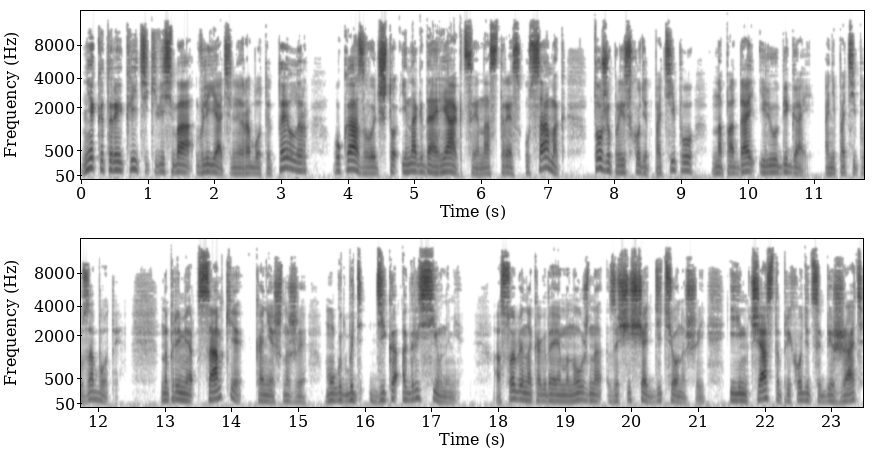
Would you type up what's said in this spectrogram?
Некоторые критики весьма влиятельной работы Тейлор указывают, что иногда реакция на стресс у самок тоже происходит по типу «нападай или убегай», а не по типу заботы. Например, самки, конечно же, могут быть дико агрессивными, особенно когда им нужно защищать детенышей, и им часто приходится бежать,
